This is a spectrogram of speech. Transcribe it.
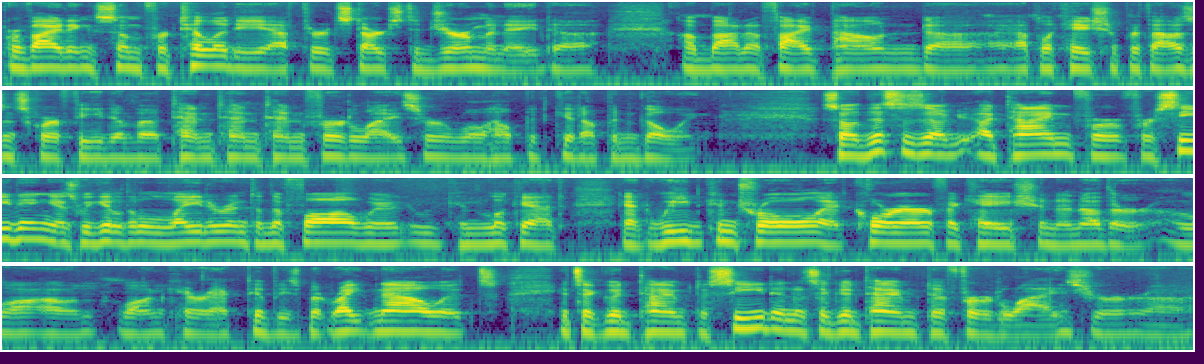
providing some fertility after it starts to germinate. Uh, about a five pound uh, application per thousand square feet of a 10 10 10 fertilizer will help it get up and going. So this is a, a time for, for seeding. As we get a little later into the fall, we, we can look at, at weed control, at core aerification, and other lawn, uh, lawn care activities. But right now, it's it's a good time to seed, and it's a good time to fertilize your uh,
